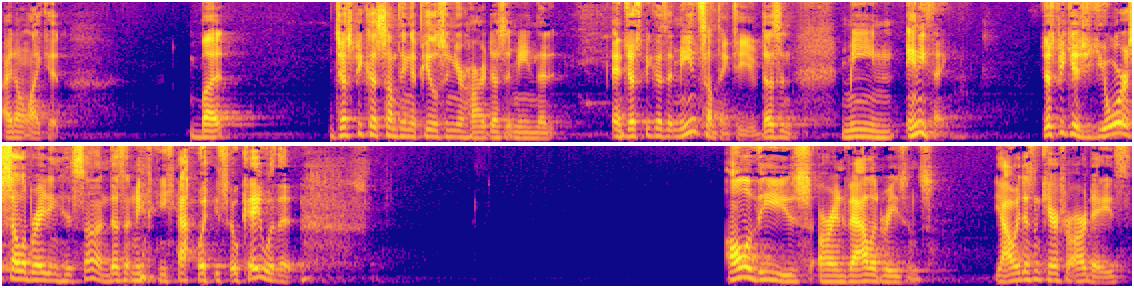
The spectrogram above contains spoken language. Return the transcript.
I don't like it. But just because something appeals in your heart doesn't mean that, and just because it means something to you doesn't mean anything. Just because you're celebrating his son doesn't mean Yahweh's okay with it. All of these are invalid reasons. Yahweh doesn't care for our days.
